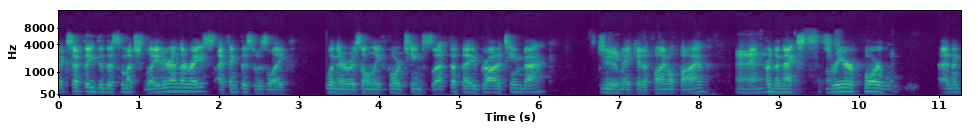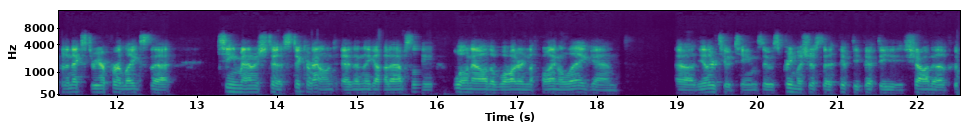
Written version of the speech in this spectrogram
except they did this much later in the race. I think this was like when there was only four teams left that they brought a team back to Yeah. make it a final five and for the next three or four, and then for the next three or four legs, that team managed to stick around, and then they got absolutely blown out of the water in the final leg, and uh, the other two teams, it was pretty much just a 50-50 shot of who,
